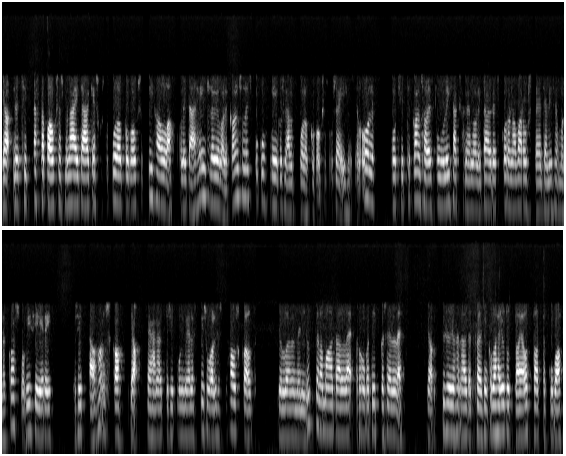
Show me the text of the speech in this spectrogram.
Ja nyt sitten tässä tapauksessa mä näin tämä keskusta puoluekokouksen pihalla, oli tämä henkilö, jolla oli kansallispuku, niin kuin siellä puoluekokouksessa usein ihmisillä on. Mutta sitten se kansallispuvun lisäksi hänellä oli täydet koronavarusteet, eli semmoinen kasvovisiiri ja sitten tämä hanska. Ja sehän näytti sitten mun mielestä visuaalisesti hauskalta, jolloin mä menin juttelemaan tälle rouva Tikkaselle ja kysyin häneltä, että saisinko vähän jututtaa ja ottaa tätä kuva.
